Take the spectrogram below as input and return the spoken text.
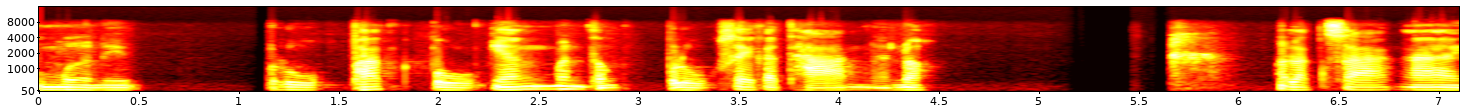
คุมือนี่ปลูกพักปลูกยังมันต้องปลูกใส่กระถางนะเนาะมารักษาง่าย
